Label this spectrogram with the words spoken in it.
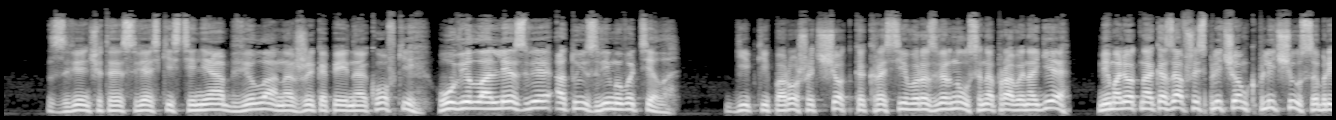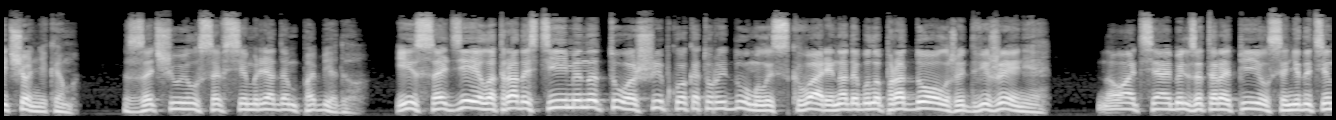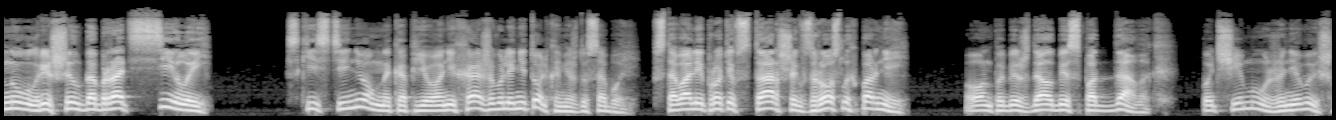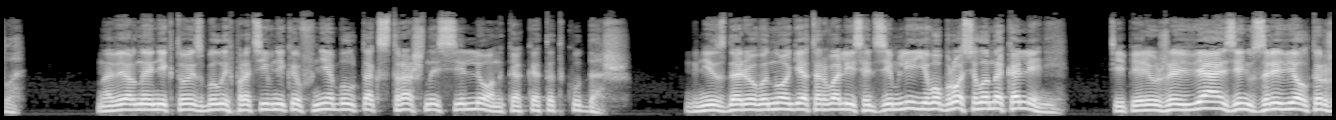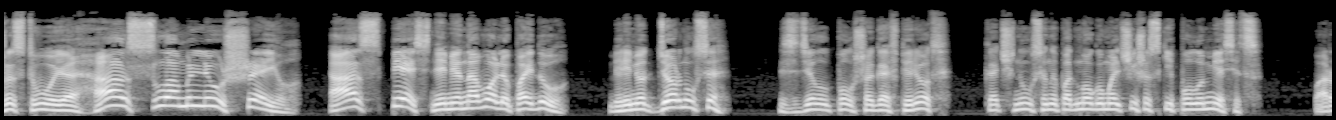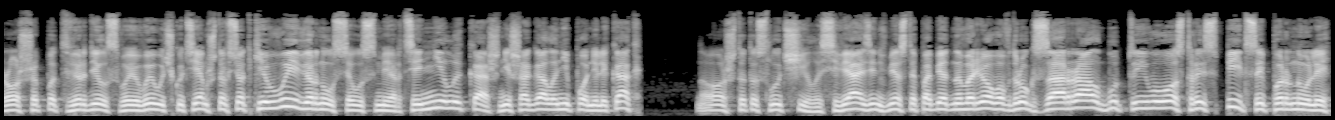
Звенчатая связь кистеня обвела ножи копейной оковки, увела лезвие от уязвимого тела. Гибкий Пороша четко, красиво развернулся на правой ноге, мимолетно оказавшись плечом к плечу с обреченником зачуял совсем рядом победу. И содеял от радости именно ту ошибку, о которой думалось Скваре. Надо было продолжить движение. Но Оттябель заторопился, не дотянул, решил добрать силой. С кистенем на копье они хаживали не только между собой. Вставали против старших, взрослых парней. Он побеждал без поддавок. Почему же не вышло? Наверное, никто из былых противников не был так страшно силен, как этот кудаш. Гнездаревы ноги оторвались от земли, его бросило на колени. Теперь уже вязень взревел, торжествуя «А сломлю шею!» А с песнями на волю пойду. Беремет дернулся, сделал полшага вперед, качнулся на подмогу мальчишеский полумесяц. Пороша подтвердил свою выучку тем, что все-таки вывернулся у смерти. Ни лыкаш, ни шагала не поняли как. Но что-то случилось. Вязень вместо победного рева вдруг заорал, будто его острой спицей пырнули.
